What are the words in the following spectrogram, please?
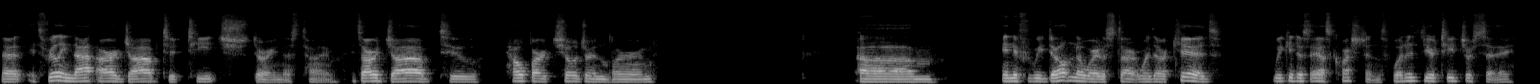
that it's really not our job to teach during this time. It's our job to help our children learn. Um, and if we don't know where to start with our kids, we can just ask questions. What does your teacher say?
